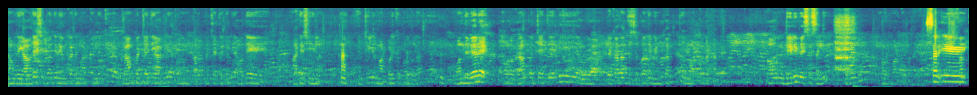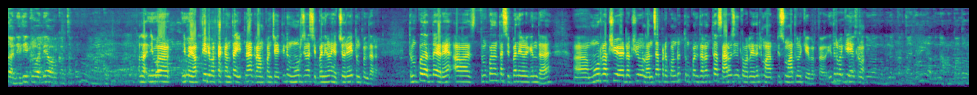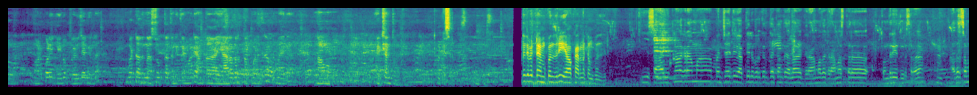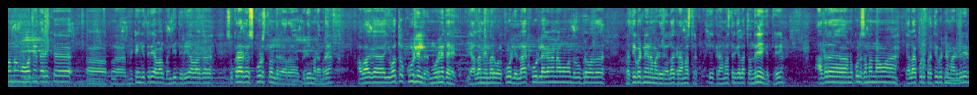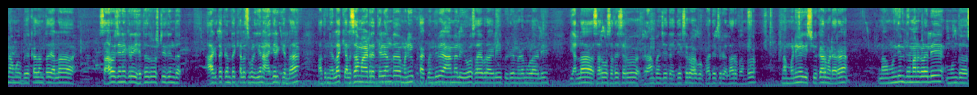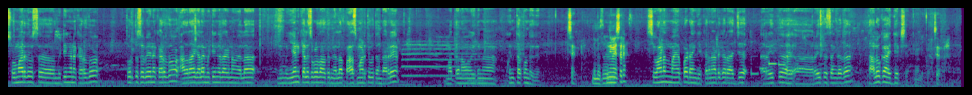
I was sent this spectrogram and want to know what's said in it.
ನಮಗೆ ಯಾವುದೇ ಸಿಬ್ಬಂದಿ ನೇಮಕಾತಿ ಮಾಡ್ಕೊಳ್ಳಿಕ್ಕೆ ಗ್ರಾಮ ಪಂಚಾಯತಿ ಆಗಲಿ ಅಥವಾ ನಮ್ಮ ತಾಲೂಕು ಪಂಚಾಯತಿಯಲ್ಲಿ ಯಾವುದೇ ಆದೇಶ ಇಲ್ಲ. ಹಾಂ. ಆ್ಯಕ್ಚುಲಿ ಮಾಡ್ಕೊಳ್ಳಿಕ್ಕೆ ಬರೋದಿಲ್ಲ. ಒಂದು ವೇಳೆ ಅವರು ಗ್ರಾಮ ಪಂಚಾಯತಿಯಲ್ಲಿ ಅವರ ಬೇಕಾದಂಥ ಸಿಬ್ಬಂದಿ ನೇಮಕಾತಿ ಮಾಡ್ಕೋಬೇಕಾದ್ರೆ ಅವರು ಡೈಲಿ ಬೇಸಿಸಲ್ಲಿ ತಗೊಂಡು ಅವ್ರು ಮಾಡ್ಕೋಬೇಕಾಗುತ್ತೆ ಸರ್ ಈ ಅಂತ ನಿಧಿ ಟೂ ಅಲ್ಲಿ ಅವ್ರು ಖರ್ಚು ಹಾಕೊಂಡು ಅಲ್ಲ ನಿಮ್ಮ ನಿಮ್ಮ ವ್ಯಾಪ್ತಿಯಲ್ಲಿ ಬರ್ತಕ್ಕಂಥ ಇಟ್ನಾ ಗ್ರಾಮ ಪಂಚಾಯತಿಲಿ ಮೂರು ಜನ ಸಿಬ್ಬಂದಿಗಳನ್ನ ಹೆಚ್ಚುವರಿಯಾಗಿ ತುಂಬ್ಕೊಂಡಿದ್ದಾರೆ ತುಂಬ್ಕೋದಲ್ಲದೆ ಆ ತುಂಬ್ಕೊಂಡಂಥ ಸಿಬ್ಬಂದಿಗಳಿಗಿಂದ ಮೂರು ಲಕ್ಷ ಎರಡು ಲಕ್ಷ ಲಂಚ ಪಡ್ಕೊಂಡು ತುಂಬ್ಕೊಂಡಿದ್ದಾರಂಥ ಸಾರ್ವಜನಿಕ ವಲಯದಲ್ಲಿ ಮಾತು ಮಾತುಗಳು ಕೇಳಿ ಬರ್ತವೆ. ಇದ್ರ ಬಗ್ಗೆ ಏನು ಕ್ರಮ? ಅದನ್ನು ಅಂಥದ್ದು ಮಾಡ್ಕೊಳ್ಳಿಕ್ಕೆ ಏನೂ ಪ್ರಯೋಜನ ಇಲ್ಲ. ಬಟ್ ಅದನ್ನು ಸೂಕ್ತ ತನಿಖೆ ಮಾಡಿ ಅಂತ ಯಾರಾದರೂ ತಪ್ಪು ಮಾಡಿದ್ರೆ ಅವ್ರ ಮೇಲೆ ನಾವು ಆ್ಯಕ್ಷನ್ ತಗೊಳ್ತೀವಿ. Okay sir. ಪ್ರತಿಭಟನೆ ಹಮ್ಮಿಕೊಂಡಿದ್ರಿ ಯಾವ ಕಾರಣಕ್ಕೆ ಹಮ್ಮಿಕೊಂಡಿದ್ರಿ? ಈ ಸಾ ಇಟ್ನಾಳ ಗ್ರಾಮ ಪಂಚಾಯತಿ ವ್ಯಾಪ್ತಿಯಲ್ಲಿ ಬರ್ತಿರ್ತಕ್ಕಂಥ ಎಲ್ಲ ಗ್ರಾಮದ ಗ್ರಾಮಸ್ಥರ ತೊಂದರೆ ಇದ್ದು ರೀ ಸರ. ಅದ್ರ ಸಂಬಂಧ ನಾವು ಮೂವತ್ತನೇ ತಾರೀಕು ಮೀಟಿಂಗ್ ಇತ್ತು ರೀ, ಅವಾಗ ಬಂದಿದ್ದು ರೀ. ಅವಾಗ ಶುಕ್ರವಾರ ದಿವಸ ಕೂಡಿಸ್ತಂದ್ರಿ ಅವ್ರು ಪಿ ಡಿ ಮೇಡಮ್ರೆ ಅವಾಗ ಇವತ್ತು ಕೂಡ್ಲಿಲ್ಲ ರೀ, ಮೂರನೇ ತಾರೀಕು ಎಲ್ಲ ಮೆಂಬರ್ಗಳು ಕೂಡಲಿಲ್ಲ. ಕೂಡ್ಲಾಗ ನಾವು ಒಂದು ಉಗ್ರವಾದ ಪ್ರತಿಭಟನೆಯನ್ನು ಮಾಡಿದ್ರಿ ಎಲ್ಲ ಗ್ರಾಮಸ್ಥರು ಕೂಡಿ. ಗ್ರಾಮಸ್ಥರಿಗೆಲ್ಲ ತೊಂದರೆ ಆಗಿತ್ತು ರೀ. ಅದರ ಅನುಕೂಲ ಸಂಬಂಧ ನಾವು ಎಲ್ಲ ಕೂಡಿ ಪ್ರತಿಭಟನೆ ಮಾಡಿದ್ರಿ ನಮಗೆ ಬೇಕಾದಂಥ ಎಲ್ಲ ಸಾರ್ವಜನಿಕರಿಗೆ ಹಿತದೃಷ್ಟಿಯಿಂದ ಆಗ್ತಕ್ಕಂಥ ಕೆಲಸಗಳು ಏನು ಆಗಿರ್ಕಿಲ್ಲ. ಅದನ್ನೆಲ್ಲ ಕೆಲಸ ಮಾಡ್ರಿ ಅಂತೇಳಿ ಅಂದ ಮನವಿ ಕೊಡಕ್ಕೆ ಬಂದಿರಿ. ಆಮೇಲೆ ಯುವ ಸಾಹೇಬರಾಗಲಿ ಪಿ ಡಿ ಒ ಮೇಡಮ್ಗಳಾಗಲಿ ಎಲ್ಲ ಸರ್ವ ಸದಸ್ಯರು ಗ್ರಾಮ ಪಂಚಾಯತ್ ಅಧ್ಯಕ್ಷರು ಹಾಗೂ ಉಪಾಧ್ಯಕ್ಷರು ಎಲ್ಲರೂ ಬಂದು ನಮ್ಮ ಮನವಿಗೆ ಸ್ವೀಕಾರ ಮಾಡ್ಯಾರ. ನಾವು ಮುಂದಿನ ದಿನಮಾನಗಳಲ್ಲಿ ಮುಂದೆ ಸೋಮವಾರ ದಿವಸ ಮೀಟಿಂಗನ್ನು ಕರೆದು ತುರ್ತು ಸಭೆಯನ್ನು ಕರೆದು ಅದ್ರಾಗೆಲ್ಲ ಮೀಟಿಂಗ್ದಾಗ ನಾವೆಲ್ಲ ನಿಮ್ಮ ಏನು ಕೆಲಸಗಳದ ಅದನ್ನೆಲ್ಲ ಪಾಸ್ ಮಾಡ್ತೀವಿ ತಂದಾರೆ ಮತ್ತು ನಾವು ಇದನ್ನು ಹಿಂದೆ ತಗೊಂಡಿದ್ದೀವಿ ಸರಿ. ನಿಮ್ಮ ಹೆಸರು ನಿಮ್ಮ ಹೆಸರು? ಶಿವಾನಂದ ಮಾಯಪ್ಪ ಡಾಂಗೆ ಕರ್ನಾಟಕ ರಾಜ್ಯ ರೈತ ರೈತ ಸಂಘದ ತಾಲೂಕಾ ಅಧ್ಯಕ್ಷ.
